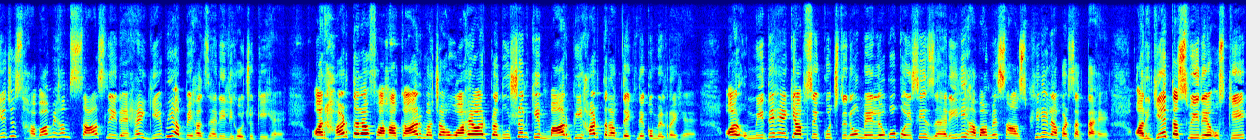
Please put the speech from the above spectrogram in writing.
ये जिस हवा में हम सांस ले रहे हैं, ये भी अब बेहद जहरीली हो चुकी है। और हर तरफ़ हाहाकार मचा हुआ है और प्रदूषण की मार भी हर तरफ़ देखने को मिल रही है। और उम्मीदें हैं कि अब से कुछ दिनों में लोगों को इसी जहरीली हवा में सांस भी लेना पड़ सकता है। और ये तस्वीरें उसकी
